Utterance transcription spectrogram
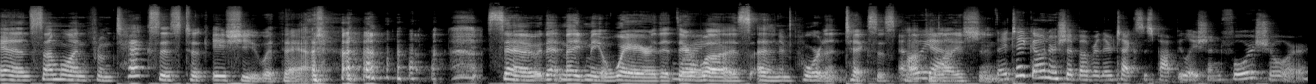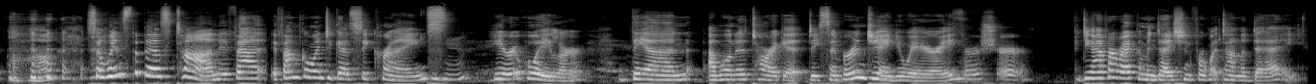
And someone from Texas took issue with that. so that made me aware that there Right. was an important Texas Oh, population. yeah. They take ownership over their Texas population for sure. So when's the best time if I if I'm going to go see cranes here at Wheeler? Then I want to target December and January. For sure. Do you have a recommendation for what time of day?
